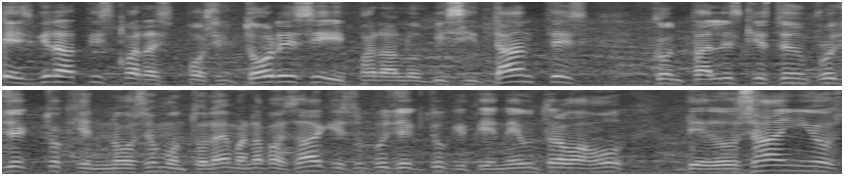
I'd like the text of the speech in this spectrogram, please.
Es gratis para expositores y para los visitantes, con tales que este es un proyecto que no se montó la semana pasada, que es un proyecto que tiene un trabajo de dos años,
